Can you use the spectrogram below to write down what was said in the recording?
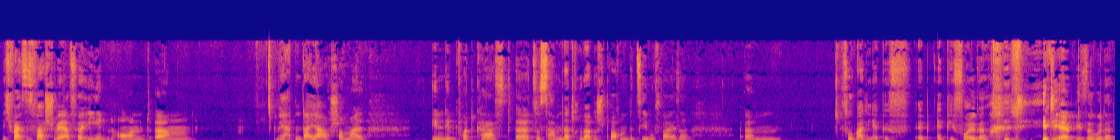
Ich weiß, es war schwer für ihn und ähm, wir hatten da ja auch schon mal in dem Podcast äh, zusammen darüber gesprochen, beziehungsweise ähm, so war die Epif Epifolge, die, die Episode,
